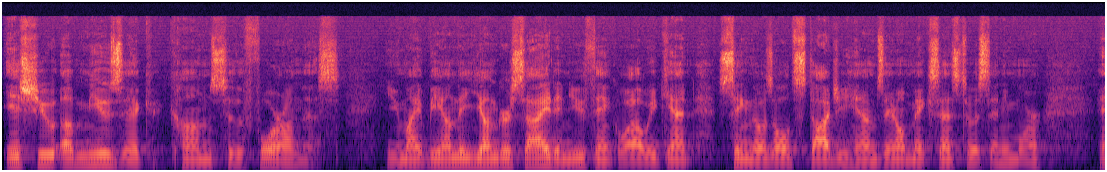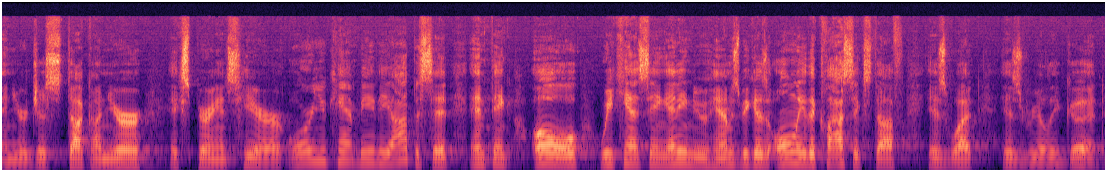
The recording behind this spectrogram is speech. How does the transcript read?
issue of music comes to the fore on this. You might be on the younger side and you think, well, we can't sing those old stodgy hymns. They don't make sense to us anymore. And you're just stuck on your experience here. Or you can't be the opposite and think, oh, we can't sing any new hymns because only the classic stuff is what is really good.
